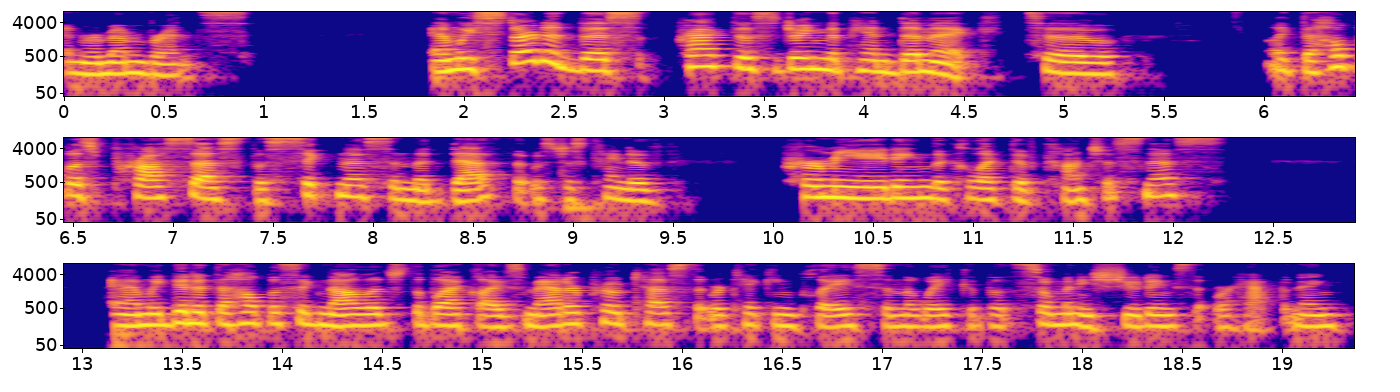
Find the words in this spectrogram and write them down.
and remembrance. And we started this practice during the pandemic to like to help us process the sickness and the death that was just kind of permeating the collective consciousness. And we did it to help us acknowledge the Black Lives Matter protests that were taking place in the wake of the, so many shootings that were happening.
